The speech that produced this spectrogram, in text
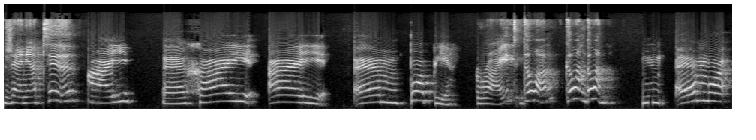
Zhenya, two. Hi. Uh, hi. I am Poppy. Right. Go on. Go on. Go on. Mm, Emma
